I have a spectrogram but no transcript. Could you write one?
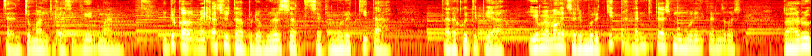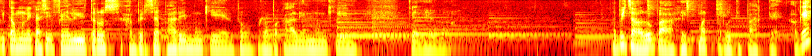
Dan cuman dikasih firman. Itu kalau mereka sudah benar-benar sudah jadi murid kita tanda kutip ya. Ya memang jadi murid kita kan kita harus memuridkan terus. Baru kita mulai kasih value terus hampir setiap hari mungkin atau beberapa kali mungkin. Kayak gitu tapi jangan lupa hikmat perlu dipakai oke okay?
